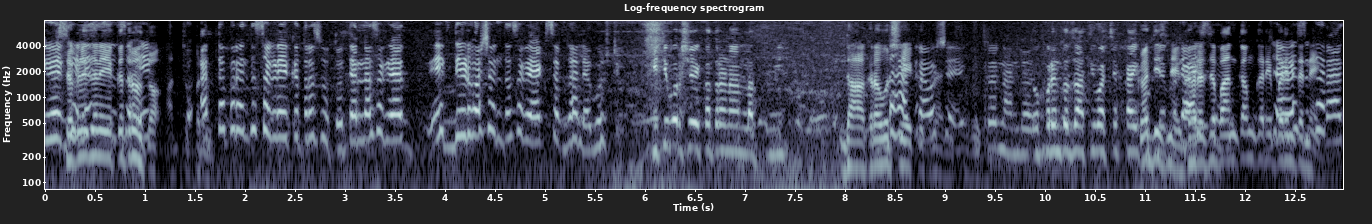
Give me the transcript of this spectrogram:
गे- सगळेजण गेले- एकत्र होतो. एक- आतापर्यंत. सगळे एकत्रच होतो. त्यांना सगळ्या एक दीड वर्षानंतर सगळ्या ऍक्सेप्ट झाल्या गोष्टी. किती वर्ष एकत्र आणलात तुम्ही? दहा अकरा वर्ष दहा एकत्र वर्ष राहिले. एकत्र नांदलो. तोपर्यंत जातीवाचक काही कधीच नाही. काहीच घराचं बांधकाम करेपर्यंत ज्यावेळेस नाही. घरात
